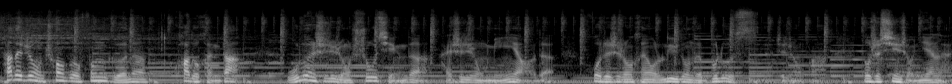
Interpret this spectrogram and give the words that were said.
他的这种创作风格呢，跨度很大，无论是这种抒情的，还是这种民谣的。或者这种很有律动的布鲁斯的这种啊，都是信手拈来。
